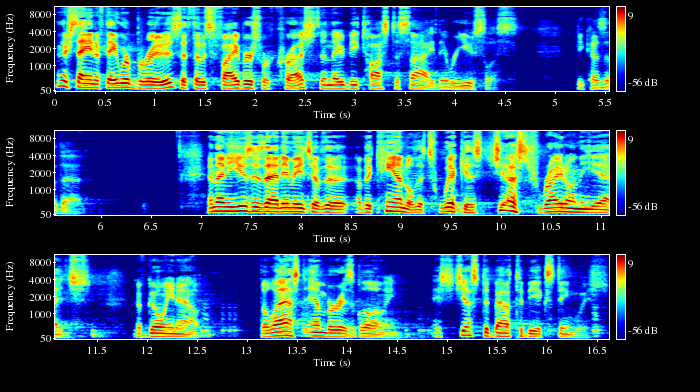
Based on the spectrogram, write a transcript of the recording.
And they're saying if they were bruised, if those fibers were crushed, then they'd be tossed aside. They were useless because of that. And then he uses that image of the, of the candle that's wick is just right on the edge of going out. The last ember is glowing. It's just about to be extinguished.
